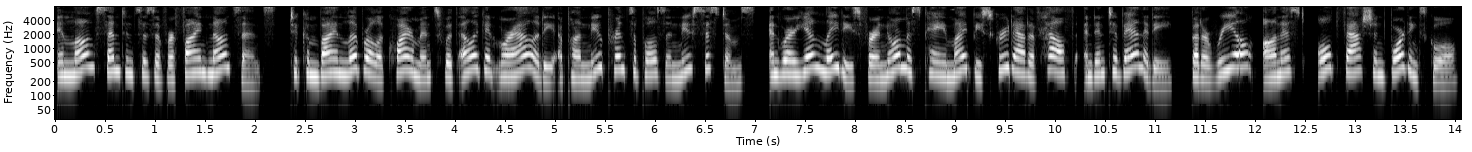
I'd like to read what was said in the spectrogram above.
in long sentences of refined nonsense, to combine liberal acquirements with elegant morality upon new principles and new systems, and where young ladies for enormous pay might be screwed out of health and into vanity, but a real, honest, old-fashioned boarding school,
